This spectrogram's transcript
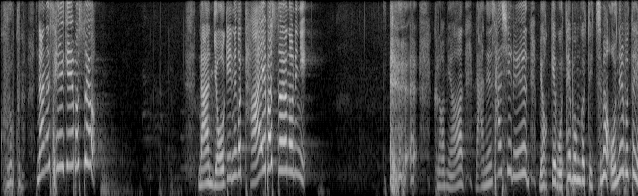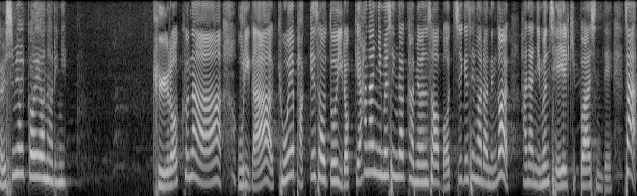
그렇구나. 나는 세 개 해봤어요. 난 여기 있는 거 다 해봤어요, 어린이. 그러면 나는 사실은 몇 개 못 해본 것도 있지만 오늘부터 열심히 할 거예요, 어린이. 그렇구나. 우리가 교회 밖에서도 이렇게 하나님을 생각하면서 멋지게 생활하는 걸 하나님은 제일 기뻐하신대. 자,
